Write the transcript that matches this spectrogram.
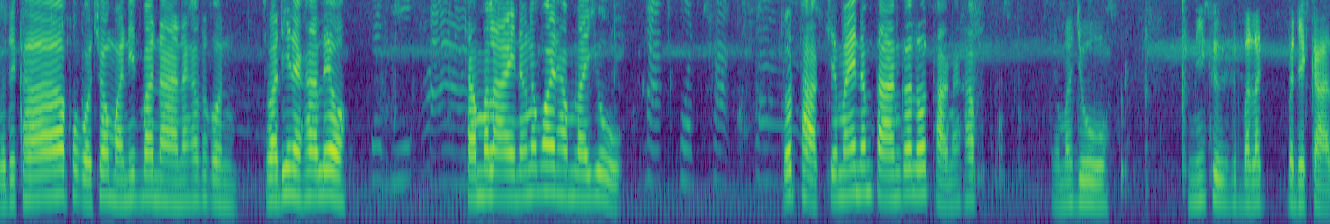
วัสดีครับพวกกับช่องมานิดบ้านนานะครับ ทุกคน สวัสดีหนะครับเร็วสวัสดีค่ะทำอะไรน้องน้ำอ้อยทำอะไรอยู่ผักหดผักค่ะรถผักใช่ไหมน้ำตาลก็รถผักนะครับ เดี๋ยวมาดูนี่คือบรรยบรรยากาศ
